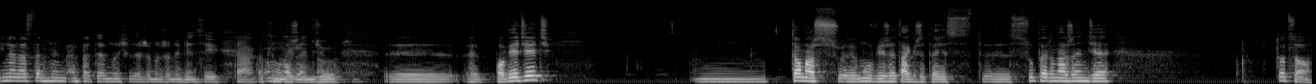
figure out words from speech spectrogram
i, na następnym MPT myślę, że możemy więcej Tak, o tym narzędziu powiedzieć. Mm, Tomasz mówi, że tak, że to jest super narzędzie. To co?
